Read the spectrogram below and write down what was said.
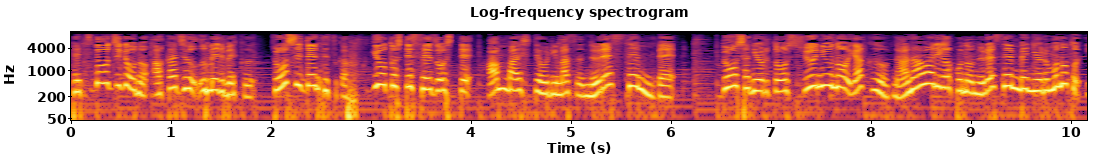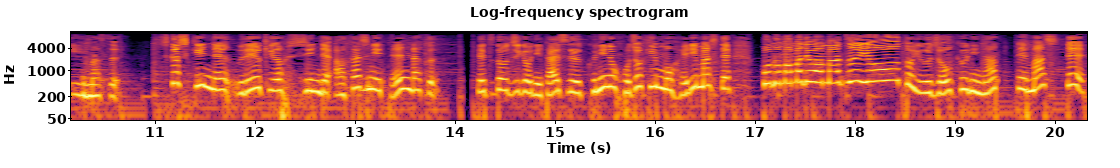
鉄道事業の赤字を埋めるべく、銚子電鉄が副業として製造して販売しております濡れせんべい。同社によると収入の約7割がこの濡れせんべいによるものと言います。しかし近年売れ行きが不振で赤字に転落。鉄道事業に対する国の補助金も減りまして、このままではまずいよーという状況になってまして、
